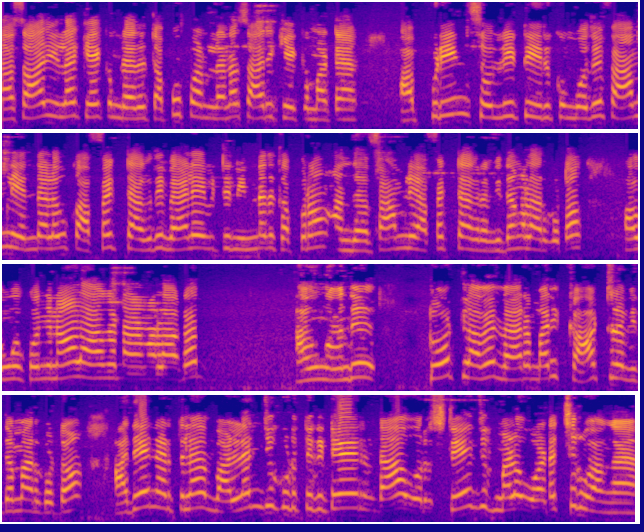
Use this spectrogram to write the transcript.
நான் சாரிலாம் கேட்க முடியாது. தப்பு பண்ணலன்னா சாரி கேட்க மாட்டேன். அப்படின்னு சொல்லிட்டு இருக்கும்போது ஃபேமிலி எந்த அளவுக்கு அஃபெக்ட் ஆகுது வேலையை விட்டு நின்னதுக்கப்புறம் அந்த ஃபேமிலி அஃபெக்ட் ஆகிற விதங்களாக இருக்கட்டும் அவங்க கொஞ்ச நாள் ஆக நாளாக அவங்க வந்து டோட்டலாகவே வேற மாதிரி காட்டுற விதமா இருக்கட்டும். அதே நேரத்தில் வளைஞ்சு கொடுத்துக்கிட்டே இருந்தா ஒரு ஸ்டேஜுக்கு மேலே உடச்சிருவாங்க.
